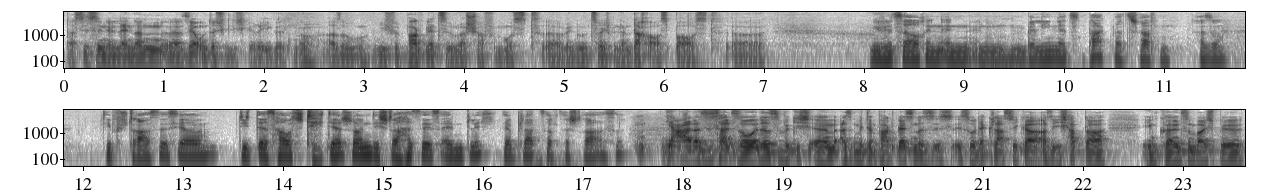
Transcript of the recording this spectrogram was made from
das ist in den Ländern äh, sehr unterschiedlich geregelt. Ne? Also wie viele Parkplätze du da schaffen musst, äh, wenn du zum Beispiel ein Dach ausbaust. Wie willst du auch in, in, in Berlin jetzt einen Parkplatz schaffen? Also die Straße ist ja, die, das Haus steht ja schon, die Straße ist endlich, der Platz auf der Straße. Ja, das ist halt so, das ist wirklich, ähm, also mit den Parkplätzen, das ist, ist so der Klassiker. Also ich habe da in Köln zum Beispiel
